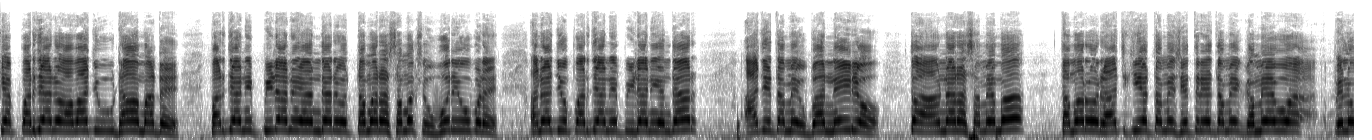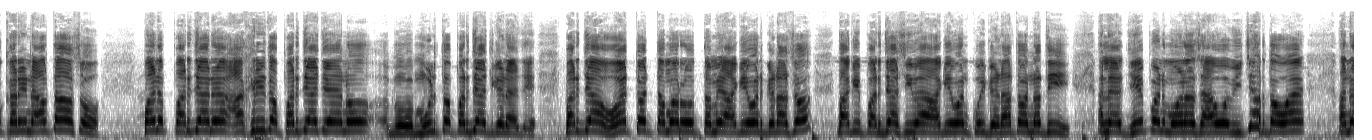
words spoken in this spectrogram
કે પ્રજાનો અવાજ ઉઠાવવા માટે? પ્રજાની પીડાની અંદર તમારા સમક્ષ ઊભો રહેવું પડે. અને જો પ્રજાની પીડાની અંદર આજે તમે ઊભા નહીં રહો, તો આવનારા સમયમાં તમારો રાજકીય તમે ક્ષેત્રે તમે ગમે એવો પેલો કરીને આવતા હશો. પણ પરજાને આખરી તો પરજા છે, એનો મૂળ તો પરજા જ ગણાય છે. પ્રજા હોય તો જ તમારો, તમે આગેવાન ગણાશો. બાકી પરજા સિવાય આગેવાન કોઈ ગણાતો નથી. એટલે જે પણ માણસ આવો વિચારતો હોય, અને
